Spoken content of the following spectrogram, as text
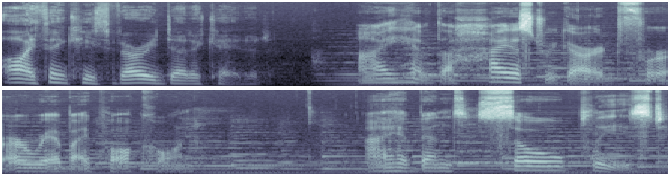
Oh, I think he's very dedicated. I have the highest regard for our Rabbi Paul Cohen. I have been so pleased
